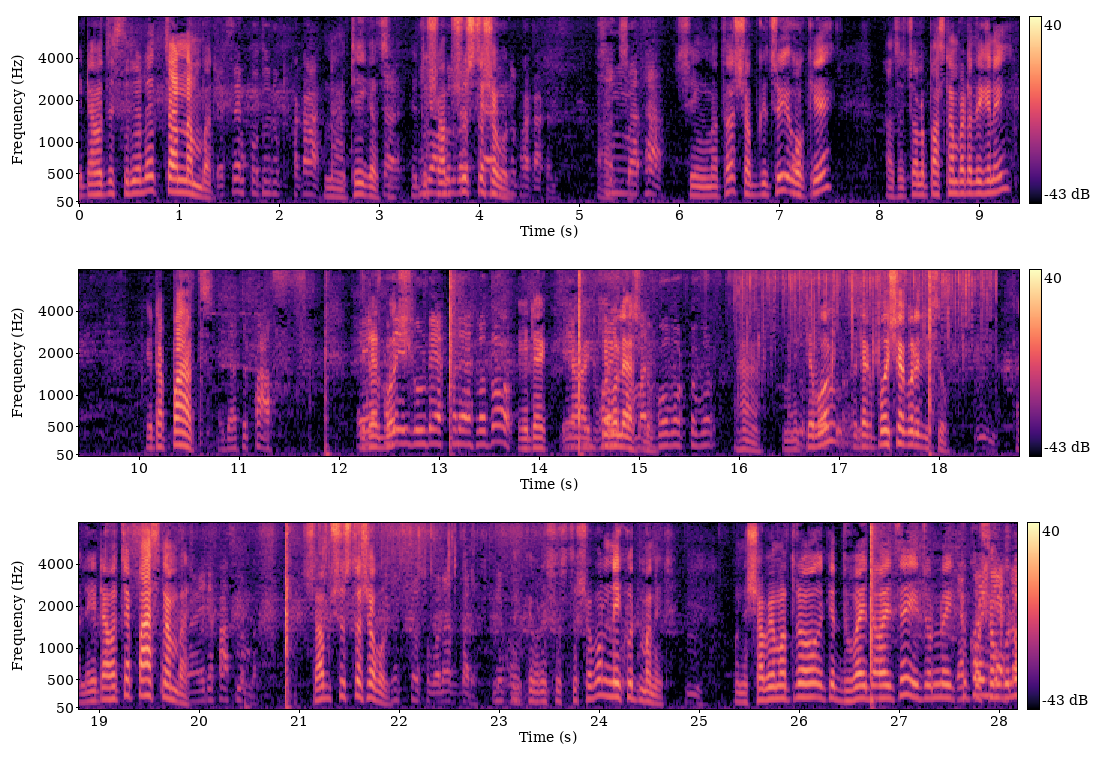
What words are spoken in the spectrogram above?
এটা হচ্ছে সিরিয়ালের চার নাম্বার। না ঠিক আছে। হ্যাঁ, এটা সব সুস্থ সবল। মাথা। শিং মাথা সবকিছুই ওকে। আচ্ছা চলো পাঁচ নাম্বারটা দেখে নেই। এটা পাঁচ। এটা হচ্ছে পাঁচ। এটার বয়স? এই গরুটা এখানে আসলো তো? এটা একটু কে বলে আসলো। মানে গোবর টোবর। হ্যাঁ মানে কেবল এটাকে পরিষ্কার করে দিছো। তাহলে এটা হচ্ছে পাঁচ নাম্বার। হ্যাঁ, এটা পাঁচ নম্বর। সব সুস্থ সবল। একবারে। সুস্থ সবল নিখুঁত মানের। মানে সবে মাত্র একে ধুয়াই দেওয়া হয়েছে এই জন্য একটু পশমগুলো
